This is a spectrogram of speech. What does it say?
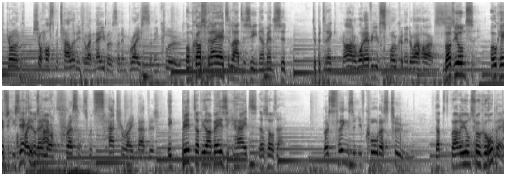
To go and show hospitality to our neighbors and embrace and include. Om gastvrijheid te laten zien en mensen te betrekken. God, whatever you've spoken into our hearts. Wat u ons ook heeft gezegd in ons today your hart. presence would saturate that vision. Ik bid dat uw aanwezigheid er zal zijn. Those things that you've called us to. Dat waar u ons voor geroepen heeft.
